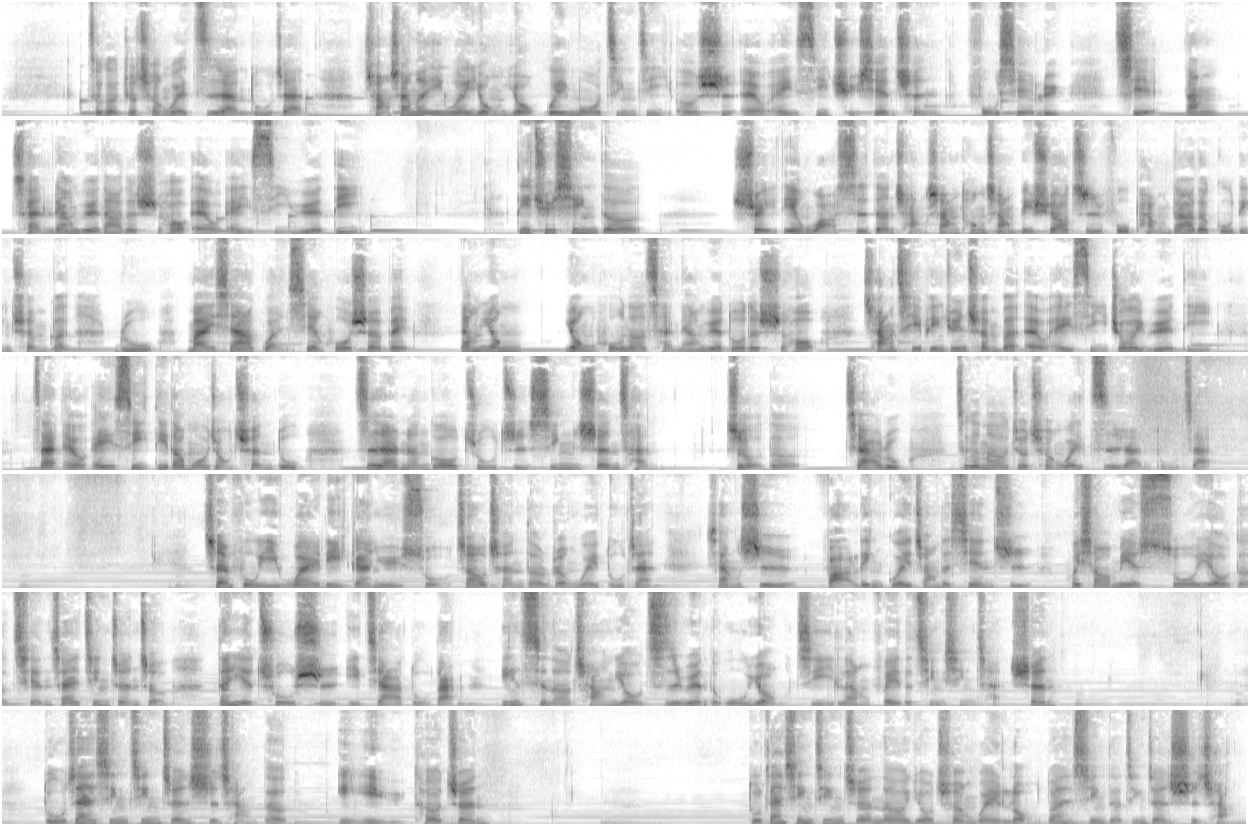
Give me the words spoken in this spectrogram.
这个就称为自然独占。厂商呢，因为拥有规模经济，而使 LAC 曲线呈负斜率，且当产量越大的时候，LAC 越低。地区性的水电、瓦斯等厂商通常必须要支付庞大的固定成本，如埋下管线或设备。当用用户呢产量越多的时候，长期平均成本 LAC 就会越低。在 LAC 低到某一种程度，自然能够阻止新生产者的加入，这个呢就称为自然独占。政府以外力干预所造成的人为独占，像是法令规章的限制，会消灭所有的潜在竞争者，但也促使一家独大，因此呢常有资源的误用及浪费的情形产生。独占性竞争市场的意义与特征。独占性竞争呢，又称为垄断性的竞争市场。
